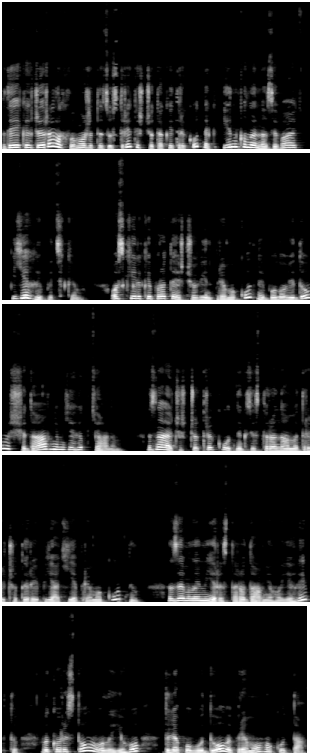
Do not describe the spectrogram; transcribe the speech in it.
В деяких джерелах ви можете зустріти, що такий трикутник інколи називають єгипетським, оскільки про те, що він прямокутний, було відомо ще давнім єгиптянам. Знаючи, що трикутник зі сторонами 3, 4 і 5 є прямокутним, землеміри стародавнього Єгипту використовували його для побудови прямого кута.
